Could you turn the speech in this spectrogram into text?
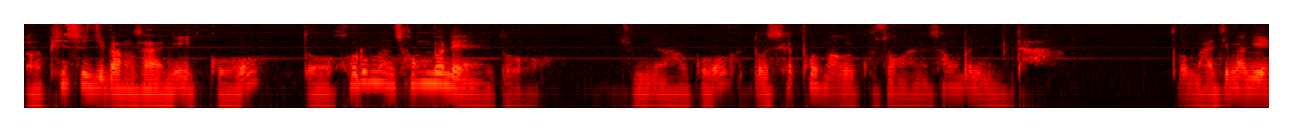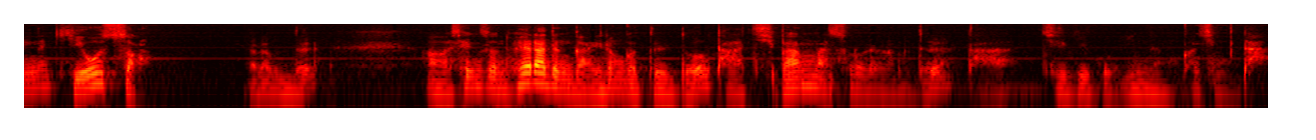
어, 필수지방산이 있고 또 호르몬 성분에도 중요하고 또 세포막을 구성하는 성분입니다. 또 마지막에 있는 기호성, 여러분들 어, 생선회라든가 이런 것들도 다 지방 맛으로 여러분들 다 즐기고 있는 것입니다.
